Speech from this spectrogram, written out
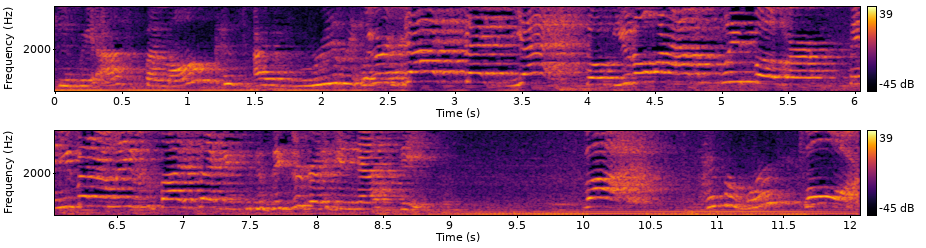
did we ask my mom? Cause I really like, Your dad said yes, so if you don't want to have a sleepover, then you better leave in five seconds because things are gonna get nasty. Five, Piper, what? four,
